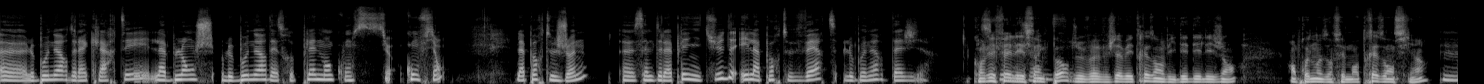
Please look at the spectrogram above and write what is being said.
euh, le bonheur de la clarté, la blanche, le bonheur d'être pleinement confiant, la porte jaune, euh, celle de la plénitude, et la porte verte, le bonheur d'agir. quand j'ai fait le les jaune, cinq portes, j'avais très envie d'aider les gens en prenant des enseignements très anciens, Mm.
